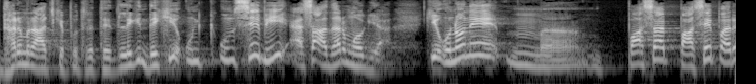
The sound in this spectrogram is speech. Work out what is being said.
धर्मराज के पुत्र थे, लेकिन देखिए उन, उनसे भी ऐसा अधर्म हो गया कि उन्होंने पासा, पासे पर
